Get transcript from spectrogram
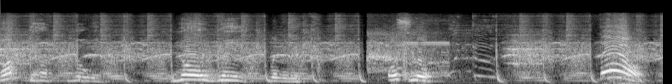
What the? No way. No way. Wait, wait, wait. Oh, Oslo. Damn!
